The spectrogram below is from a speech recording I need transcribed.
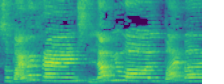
so bye bye friends love you all bye bye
